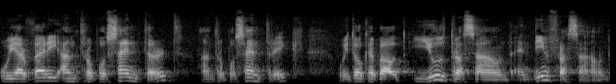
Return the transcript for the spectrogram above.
we are very anthropocentered, anthropocentric. We talk about ultrasound and infrasound,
